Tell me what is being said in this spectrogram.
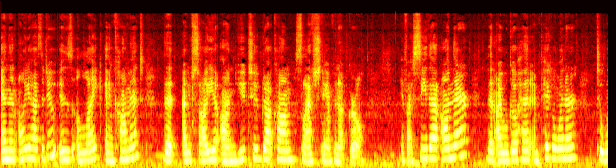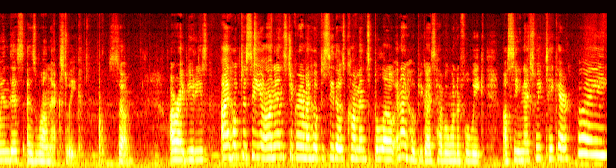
And then all you have to do is like and comment that I saw you on youtube.com slash Stampin' Up Girl. If I see that on there, then I will go ahead and pick a winner to win this as well next week. So, all right, beauties. I hope to see you on Instagram. I hope to see those comments below, and I hope you guys have a wonderful week. I'll see you next week. Take care. Bye.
